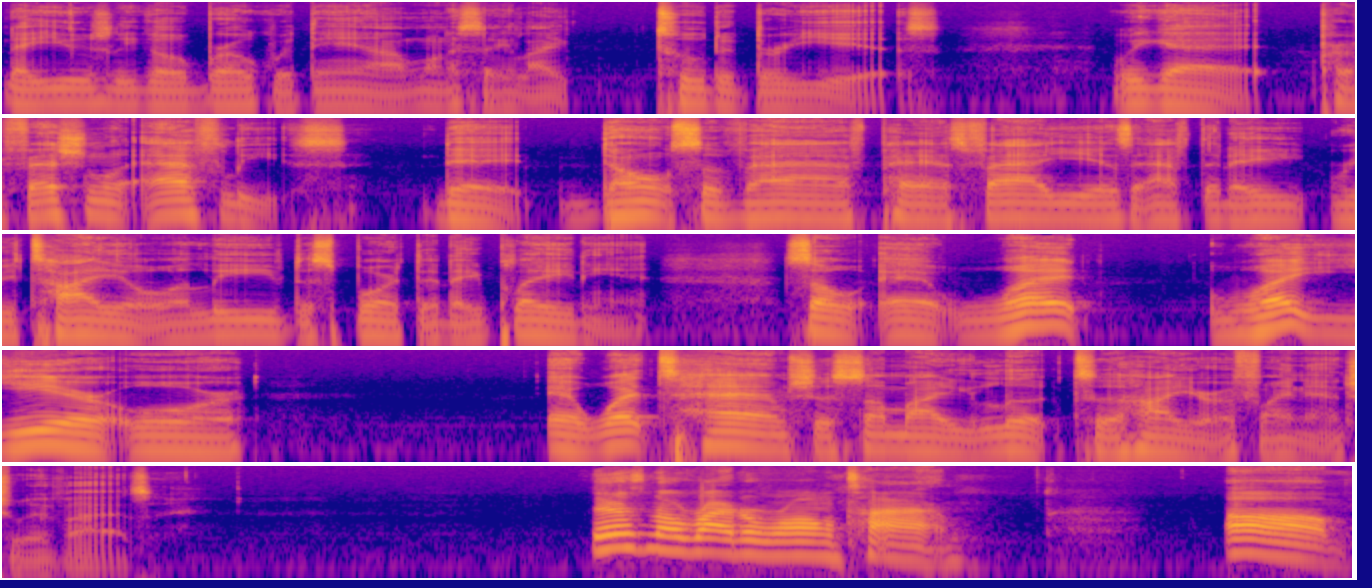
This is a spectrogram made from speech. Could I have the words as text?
they usually go broke within I want to say like two to three years. We got professional athletes that don't survive past five years after they retire or leave the sport that they played in. So at what what year or at what time should somebody look to hire a financial advisor? There's no right or wrong time. Um,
